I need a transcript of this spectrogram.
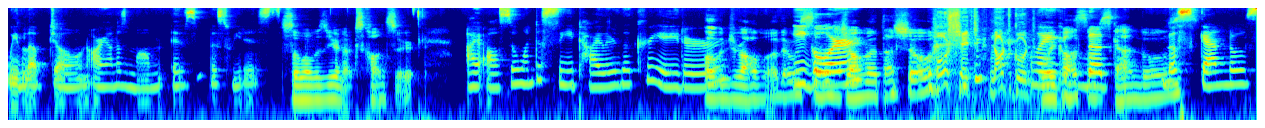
We love Joan. Ariana's mom is the sweetest. So, what was your next concert? I also went to see Tyler the Creator. Oh, drama. There was Igor. so much drama at that show. Oh shit, not good. we like caused some the scandals. the scandals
